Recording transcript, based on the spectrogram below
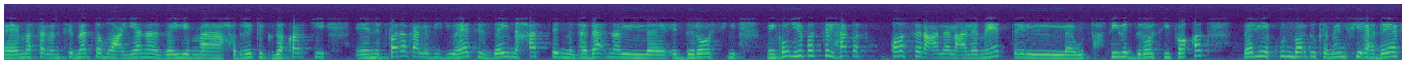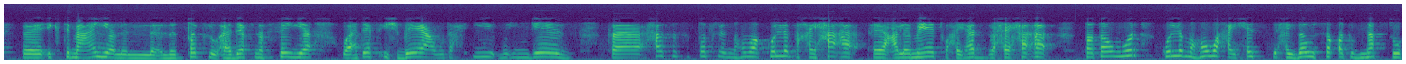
آه، مثلا في مادة معينة زي ما حضرتك ذكرتي آه، نتفرج على فيديوهات إزاي نحسن من أدائنا الدراسي. ما يكونش بس الهدف قاصر على العلامات والتحصيل الدراسي فقط بل يكون برضو كمان في أهداف اجتماعية للطفل وأهداف نفسية وأهداف إشباع وتحقيق وإنجاز. فحاسس الطفل إن هو كل ما هيحقق علامات وهيحقق تطور كل ما هو هيحس هيزود ثقته بنفسه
